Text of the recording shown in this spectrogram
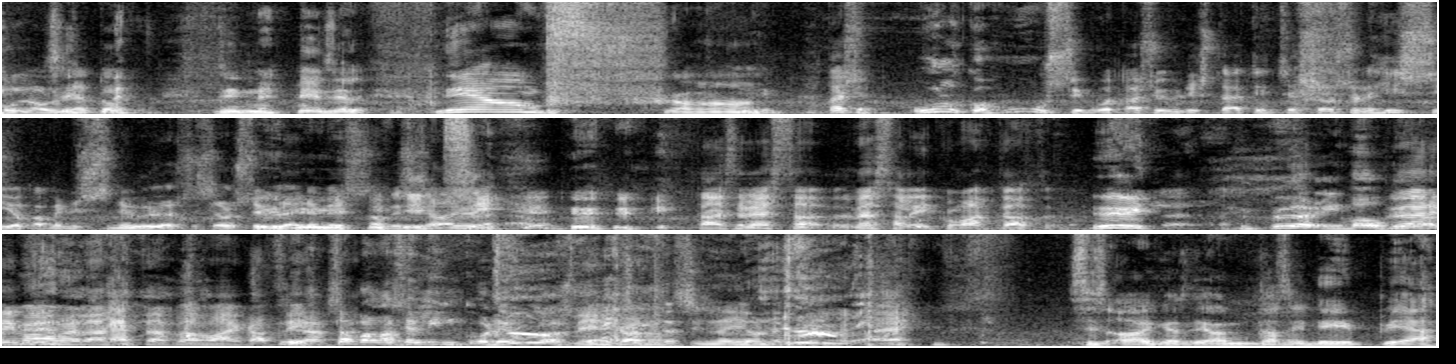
kunnollinen sinne, torni. sinne, niin sille. Niin on, pff, oho. Niin. Tai se ulkohuussi voitaisiin yhdistää, että itse asiassa se olisi sellainen hissi, joka menisi sinne ylös ja se olisi se yleinen vessa olisi siellä ylhäällä. Tai se vessa, vessaliikkumatta, että Hyi. Pyörii vauhdilla. pyörii vauhdilla ja sitten pelaa. Niin, samalla se linkoinen ulos ja Linkoinen. sitten sinne jonnekin. Siis oikeesti on tosi diippiä.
